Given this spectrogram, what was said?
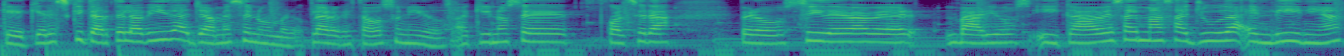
que quieres quitarte la vida, llame ese número. Claro, en Estados Unidos. Aquí no sé cuál será, pero sí debe haber varios y cada vez hay más ayuda en línea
